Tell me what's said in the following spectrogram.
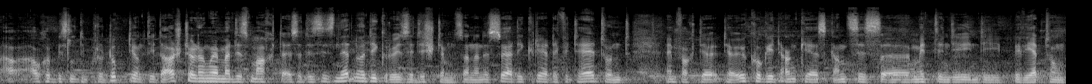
auch ein bisschen die Produkte und die Darstellung, wenn man das macht. Also das ist nicht nur die Größe, das stimmt, sondern es soll ja die Kreativität und einfach der, der Öko-Gedanke als Ganzes äh, mit in die, in die Bewertung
